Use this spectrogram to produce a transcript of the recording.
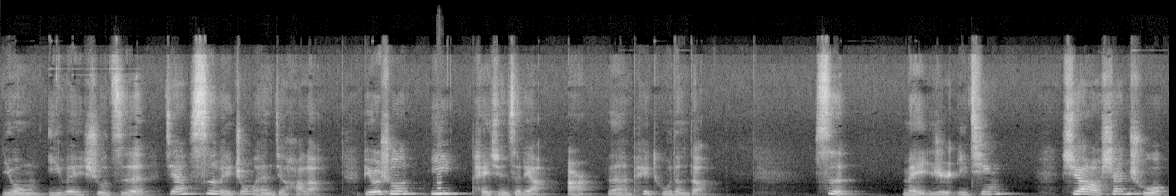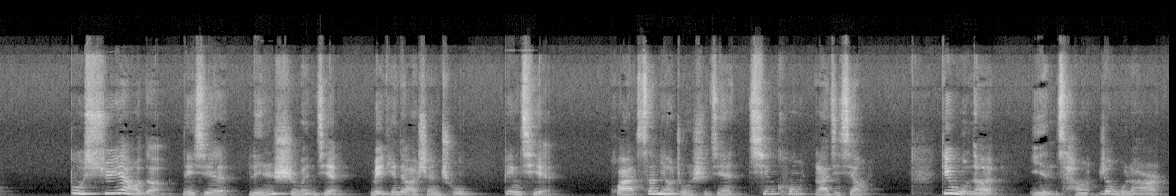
用一位数字加四位中文就好了。比如说，一培训资料，二文案配图等等。四每日一清，需要删除不需要的那些临时文件，每天都要删除，并且花三秒钟时间清空垃圾箱。第五呢，隐藏任务栏儿，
